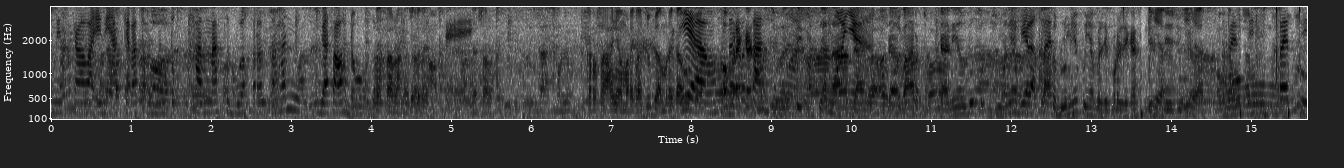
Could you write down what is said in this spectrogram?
Niskala ini akhirnya terbentuk karena sebuah keresahan nggak salah dong. nggak salah nggak salah. Oke. nggak salah keresahannya mereka juga mereka Iya, udah Oh mereka keresahan tuh si, semua. si Mas Dana semuanya. dan Damar, Daniel tuh se- semuanya Gila, keren sebelumnya punya proyek-proyek sendiri Iya, juga. iya. Oh, Keren sih, keren sih.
